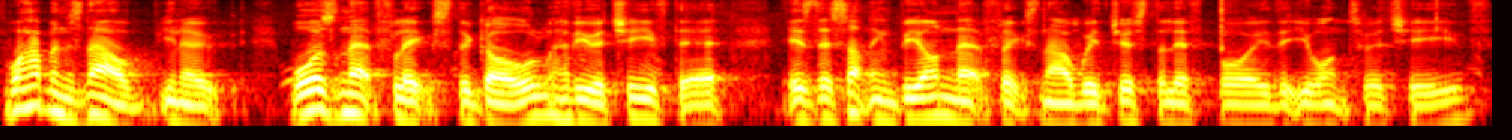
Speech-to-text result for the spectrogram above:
what happens now? You know, was Netflix the goal? Have you achieved it? Is there something beyond Netflix now with just the Lift Boy that you want to achieve?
